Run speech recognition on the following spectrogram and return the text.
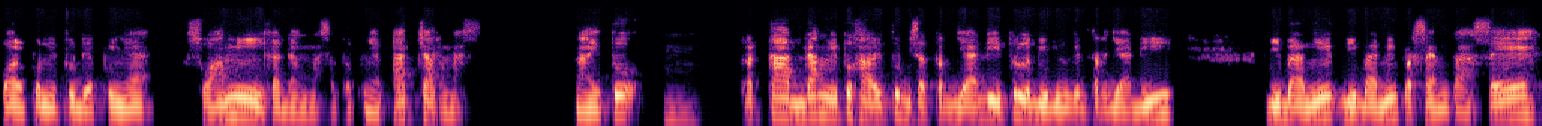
walaupun itu dia punya suami kadang mas atau punya pacar mas. Nah itu hmm. terkadang itu hal itu bisa terjadi. Itu lebih mungkin terjadi dibanding dibanding persentase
